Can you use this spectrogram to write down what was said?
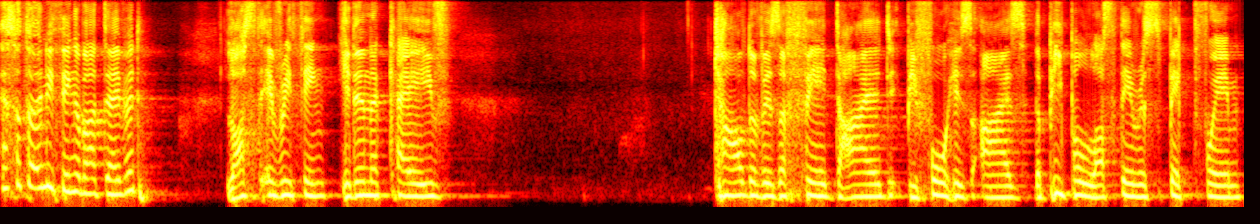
That's not the only thing about David. Lost everything, hid in a cave. Child of his affair died before his eyes. The people lost their respect for him.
